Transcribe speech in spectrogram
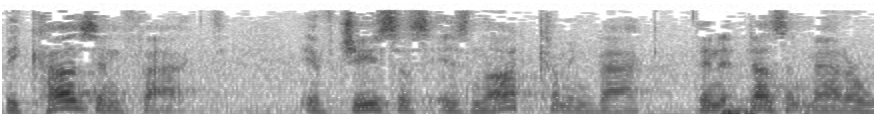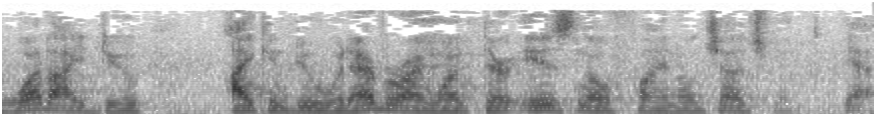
Because, in fact, if Jesus is not coming back, then it doesn't matter what I do. I can do whatever I want. There is no final judgment. Yeah.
